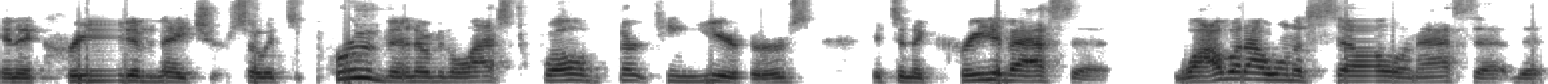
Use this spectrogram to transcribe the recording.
in accretive nature. So it's proven over the last 12, 13 years, it's an accretive asset. Why would I want to sell an asset that,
